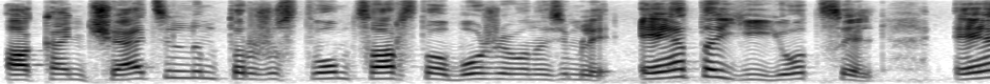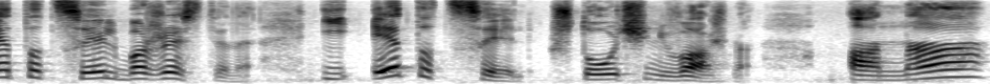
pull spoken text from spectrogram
окончательным торжеством Царства Божьего на земле. Это ее цель, это цель божественная. И эта цель, что очень важно, она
